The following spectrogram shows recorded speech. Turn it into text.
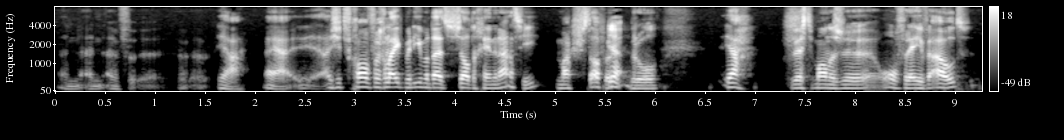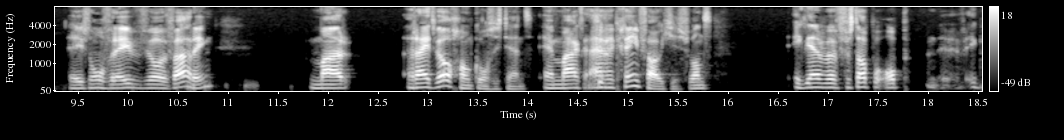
een, een, een, een ja, nou ja, als je het gewoon vergelijkt met iemand uit dezelfde generatie, Max Verstappen, ja. ik bedoel, ja, de beste man is uh, ongeveer even oud, heeft ongeveer even veel ervaring, maar rijdt wel gewoon consistent en maakt eigenlijk geen foutjes, want ik denk dat we Verstappen op. Ik,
